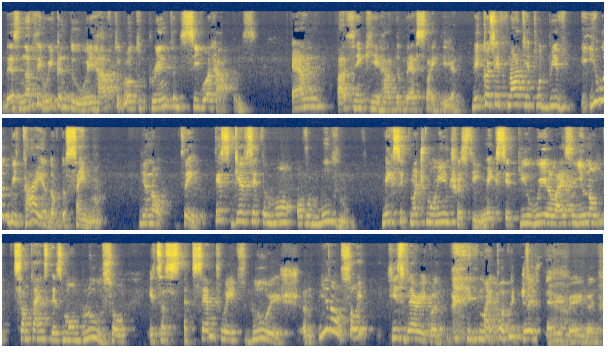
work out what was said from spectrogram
There's nothing we can do. We have to go to print and see what happens. And I think he had the best idea because if not, it would be, you would be tired of the same, you know, thing. This gives it a more of a movement, makes it much more interesting, makes it, you realize that, you know, sometimes there's more blue. So it's a, accentuates bluish, and, you know, so it, he's very good. My publisher is very, yeah. very good.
